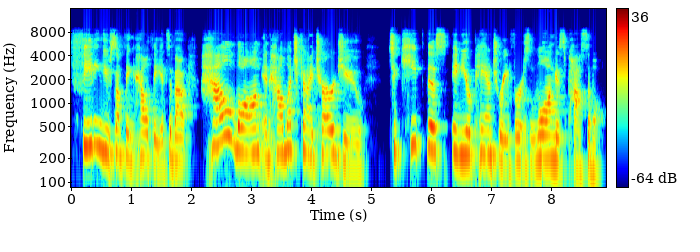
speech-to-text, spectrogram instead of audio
feeding you something healthy, it's about how long and how much can I charge you to keep this in your pantry for as long as possible.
